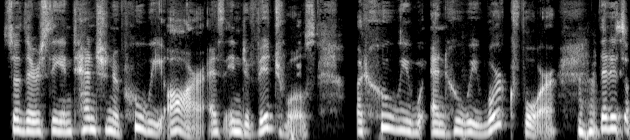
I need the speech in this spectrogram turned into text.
So there's the intention of who we are as individuals, but who we and who we work for. Mm-hmm. That is a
